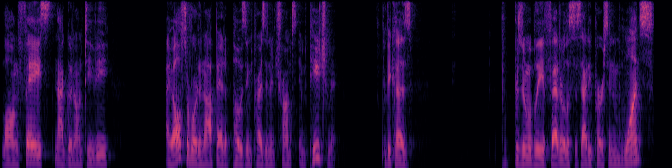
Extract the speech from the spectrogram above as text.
long face, not good on TV. I also wrote an op ed opposing President Trump's impeachment because presumably a Federalist Society person wants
